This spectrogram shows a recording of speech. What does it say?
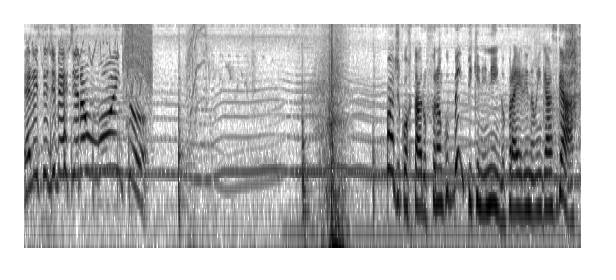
Eles se divertiram muito! Pode cortar o frango bem pequenininho para ele não engasgar?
